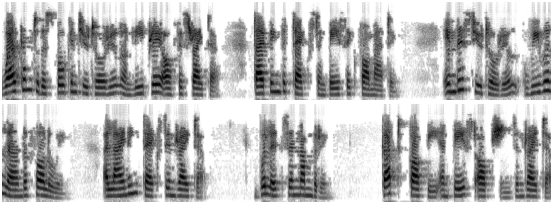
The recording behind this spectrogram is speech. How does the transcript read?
Welcome to the spoken tutorial on LibreOffice Writer, typing the text and basic formatting. In this tutorial, we will learn the following. Aligning text in Writer, bullets and numbering, cut, copy and paste options in Writer,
